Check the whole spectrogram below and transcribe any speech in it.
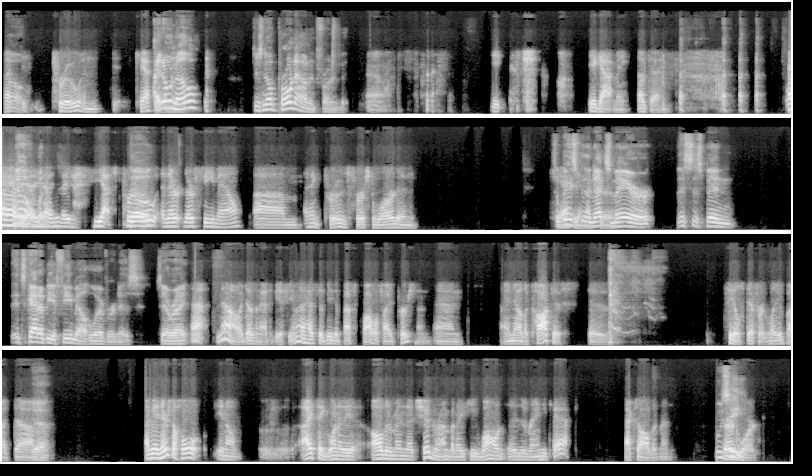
Uh, Oh. Prue and I don't know. There's no pronoun in front of it. Oh. you, you got me. Okay. Oh, No, yeah, but- yeah, yeah. Yes, So- and they're they're female. Um, I think Prue's first ward, and So basically, the next sure. mayor, this has been, it's got to be a female, whoever it is. Is that right? Uh, no, it doesn't have to be a female. It has to be the best qualified person. And I know the caucus is feels differently, but um, yeah. I mean, there's a whole, you know, I think one of the aldermen that should run, but I, he won't, is Randy Tack, ex alderman, Who's third he? ward.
